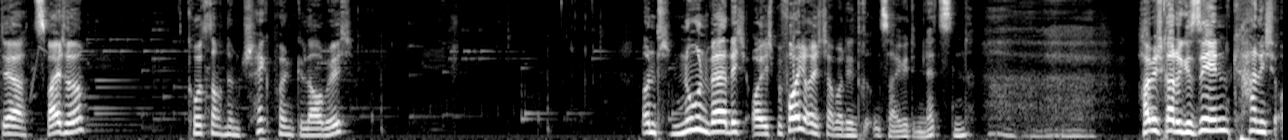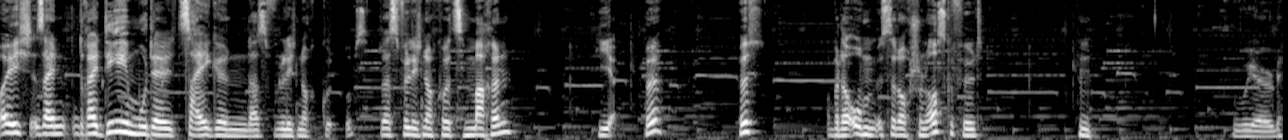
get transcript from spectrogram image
der zweite. Kurz nach einem Checkpoint, glaube ich. Und nun werde ich euch, bevor ich euch aber den dritten zeige, den letzten, habe ich gerade gesehen, kann ich euch sein 3D-Modell zeigen. Das will ich noch ups, das will ich noch kurz machen. Hier. Hä? Was? Aber da oben ist er doch schon ausgefüllt. Hm. Weird.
